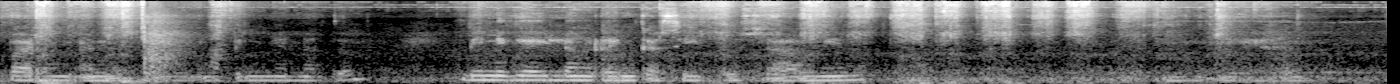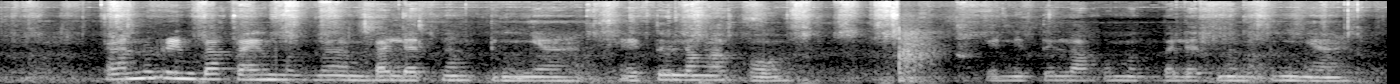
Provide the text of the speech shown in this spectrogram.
parang ano ang opinion na to. Binigay lang rin kasi ito sa amin. Ayan. Paano rin ba kayo magbalat ng pinya? Ito lang ako. Ganito lang ako magbalat ng pinya.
